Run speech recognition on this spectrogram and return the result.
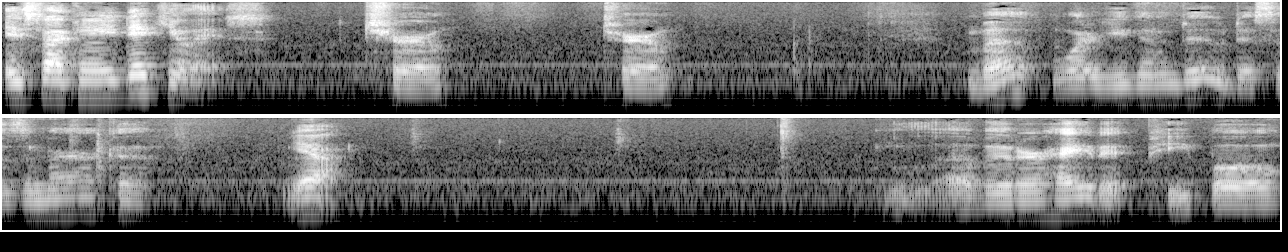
It's fucking ridiculous. True, true. But what are you gonna do? This is America. Yeah. Love it or hate it, people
